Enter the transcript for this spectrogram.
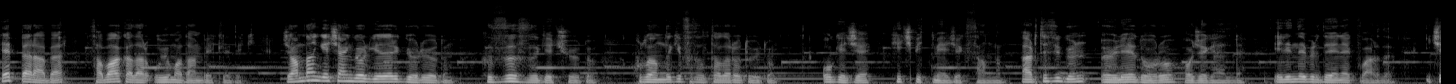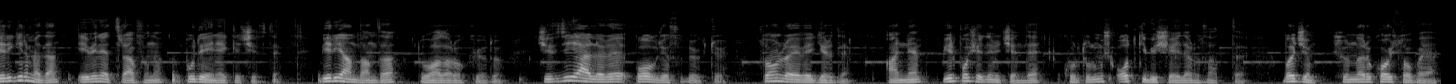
Hep beraber sabaha kadar uyumadan bekledik. Camdan geçen gölgeleri görüyordum. Hızlı hızlı geçiyordu. Kulağımdaki fısıltıları duydum. O gece hiç bitmeyecek sandım. Ertesi gün öğleye doğru hoca geldi. Elinde bir değnek vardı. İçeri girmeden evin etrafını bu değnekle çizdi. Bir yandan da dualar okuyordu. Çizdiği yerlere bolca su döktü. Sonra eve girdi. Annem bir poşetin içinde kurtulmuş ot gibi şeyler uzattı. Bacım şunları koy sobaya.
